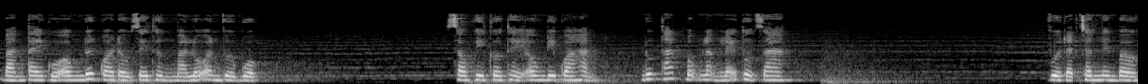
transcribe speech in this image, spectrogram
Bàn tay của ông lướt qua đầu dây thừng Mà Lỗ Ân vừa buộc. Sau khi cơ thể ông đi qua hẳn, Nút thắt bỗng lặng lẽ tuột ra. Vừa đặt chân lên bờ,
